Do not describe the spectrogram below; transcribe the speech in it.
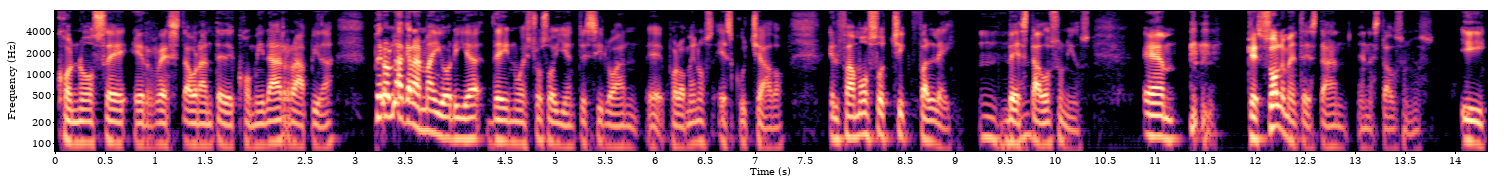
conoce el restaurante de comida rápida, pero la gran mayoría de nuestros oyentes sí lo han eh, por lo menos escuchado, el famoso Chick-fil-A de Estados Unidos, em, que solamente están en Estados Unidos. Y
